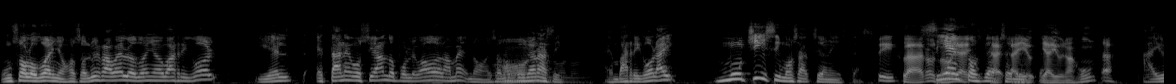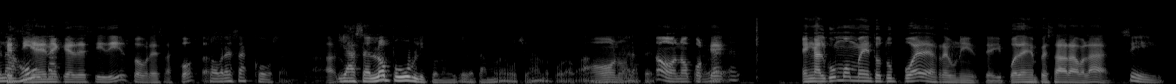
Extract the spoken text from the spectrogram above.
un solo dueño. José Luis Ravelo es dueño de Barrigol y él está negociando por debajo de la mesa. No, eso no, No, funciona no, así. no. En Barrigol hay muchísimos accionistas. Sí, claro. Y Cientos hay- de hay- hay- accionistas. Y hay una junta Hay una que junta tiene que decidir sobre esas cosas. sobre esas cosas. Claro. Y hacerlo público, no Dice que estamos negociando por abajo. No, no, no, no, porque en algún momento tú puedes reunirte y puedes empezar a hablar. Sí.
